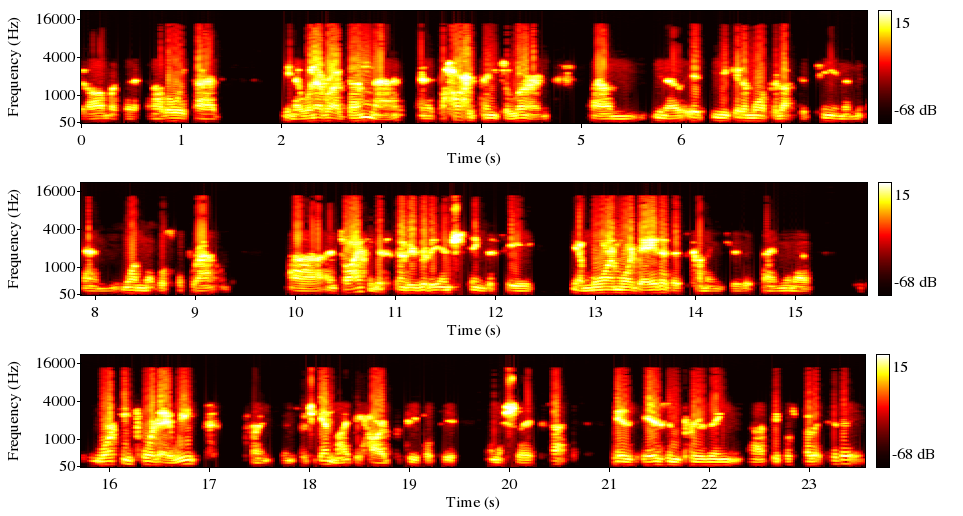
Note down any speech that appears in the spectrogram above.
get on with it. And I've always had, you know, whenever I've done that, and it's a hard thing to learn, um, you know, it, you get a more productive team and, and one that will stick around. Uh, and so I think it's going to be really interesting to see, you know, more and more data that's coming through that's saying, you know, working four day weeks, for instance, which again might be hard for people to initially accept, is is improving uh, people's productivity.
